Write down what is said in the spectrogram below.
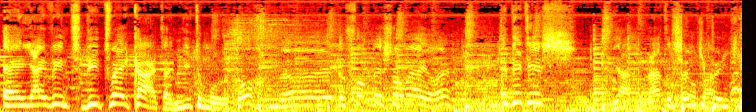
En jij wint die twee kaarten. Niet te moeilijk, toch? Nee, dat valt best wel mee, hoor. En dit is... Ja, raad het Puntje, puntje.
